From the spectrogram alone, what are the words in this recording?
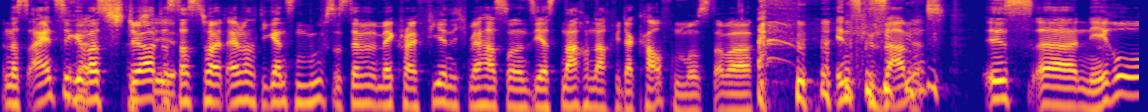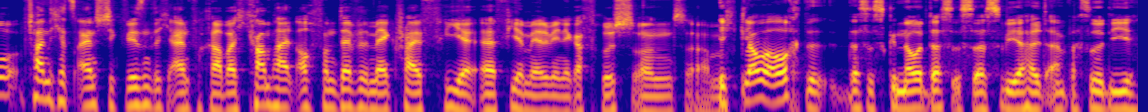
Und das Einzige, ja, was stört, verstehe. ist, dass du halt einfach die ganzen Moves aus Devil May Cry 4 nicht mehr hast, sondern sie erst nach und nach wieder kaufen musst. Aber insgesamt ist äh, Nero, fand ich jetzt Einstieg wesentlich einfacher, aber ich komme halt auch von Devil May Cry 4, äh, 4 mehr oder weniger frisch. und ähm, Ich glaube auch, dass es genau das ist, dass wir halt einfach so die,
